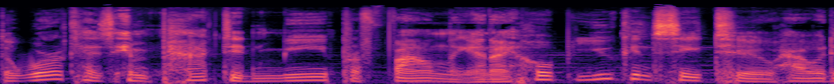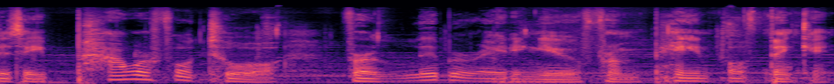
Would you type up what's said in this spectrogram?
The work has impacted me profoundly, and I hope you can see too how it is a powerful tool for liberating you from painful thinking.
